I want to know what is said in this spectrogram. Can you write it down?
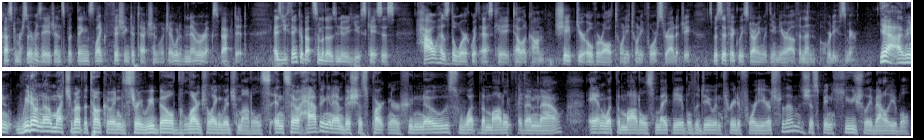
customer service agents, but things like phishing detection, which I would have never expected. As you think about some of those new use cases, how has the work with SK Telecom shaped your overall 2024 strategy, specifically starting with you, Neerav, and then over to you, Sameer? Yeah, I mean, we don't know much about the telco industry. We build large language models. And so having an ambitious partner who knows what the model for them now and what the models might be able to do in three to four years for them has just been hugely valuable.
